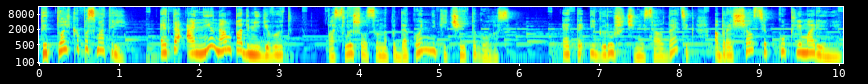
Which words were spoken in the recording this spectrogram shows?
Ты только посмотри! Это они нам подмигивают!» Послышался на подоконнике чей-то голос. Это игрушечный солдатик обращался к кукле Марине.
